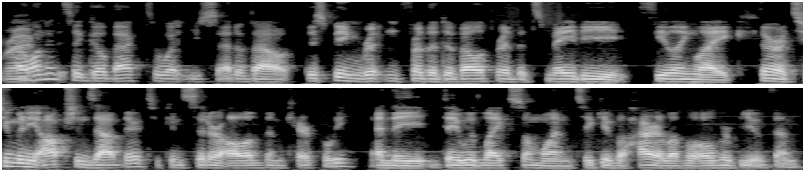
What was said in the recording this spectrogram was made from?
Right. I wanted to go back to what you said about this being written for the developer that's maybe feeling like there are too many options out there to consider all of them carefully and they, they would like someone to give a higher level overview of them.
